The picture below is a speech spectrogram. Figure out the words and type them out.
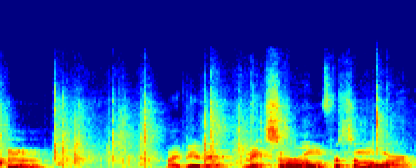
Hmm. Might be able to make some room for some more.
